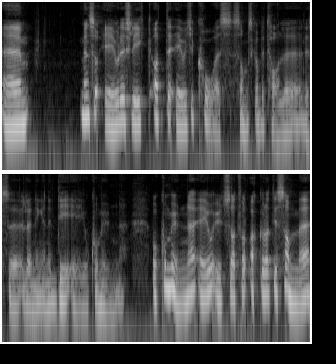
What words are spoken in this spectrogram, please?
eh, Men så er jo det slik at det er jo ikke KS som skal betale disse lønningene, det er jo kommunene. Og kommunene er jo utsatt for akkurat de samme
